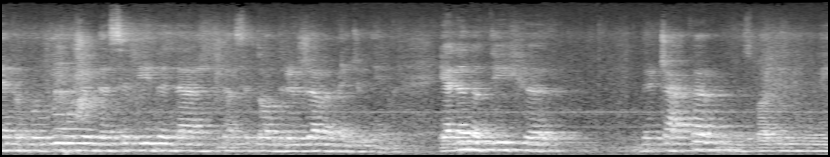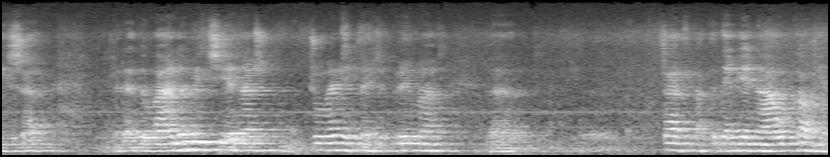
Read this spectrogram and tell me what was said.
nekako druže, da se vide, da, da se to održava među njima. Jedan od tih eh, dečaka, gospodin Miša Radovanović, je naš čuveni među prima eh, član Akademije nauka, on je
